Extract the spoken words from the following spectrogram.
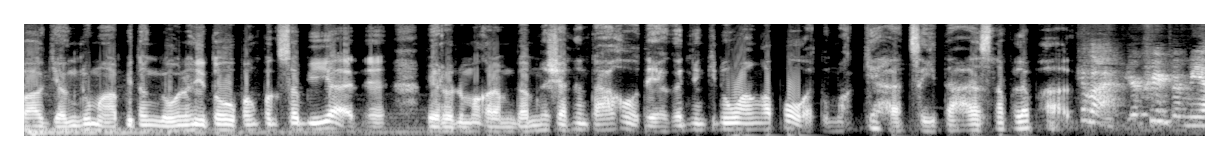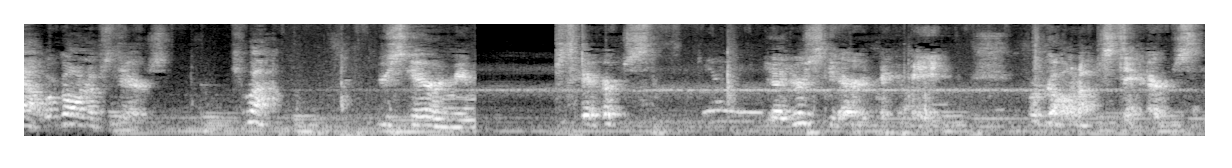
Bagyang lumapit ang lola nito upang pagsabihan. Eh, Pero nung makaramdam na siya ng takot, ay agad niyang kinuha nga po at umakyat sa itaas na palapag. Come on, you're creeping me out. We're going upstairs. Come on. You're scaring me. upstairs. Yeah, you're scaring me. We're going upstairs.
